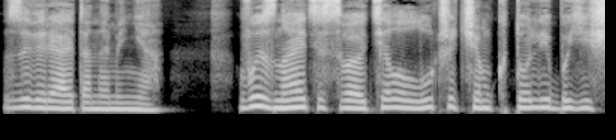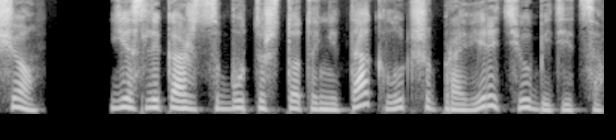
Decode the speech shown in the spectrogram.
заверяет она меня. Вы знаете свое тело лучше, чем кто-либо еще. Если кажется, будто что-то не так, лучше проверить и убедиться.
